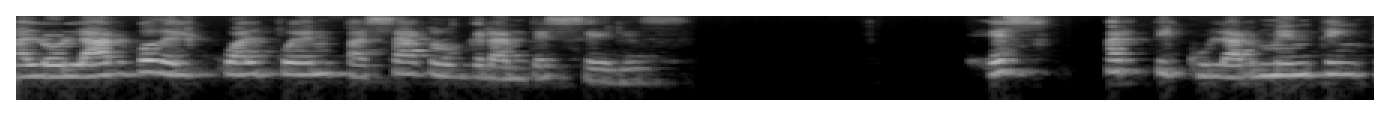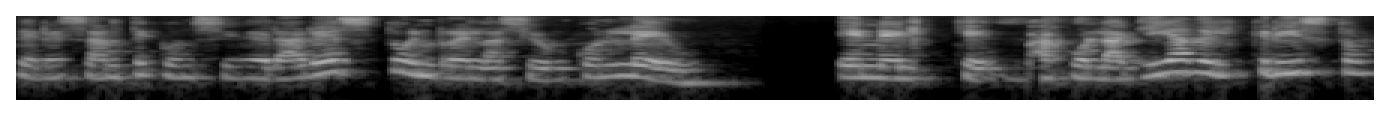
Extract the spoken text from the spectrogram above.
a lo largo del cual pueden pasar los grandes seres. Es particularmente interesante considerar esto en relación con Leo, en el que, bajo la guía del Cristo,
